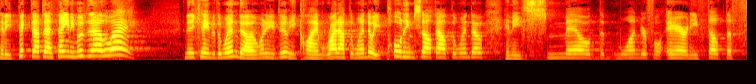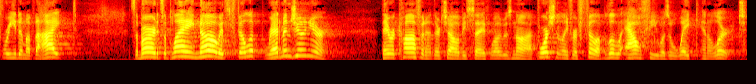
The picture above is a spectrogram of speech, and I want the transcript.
and he picked up that thing and he moved it out of the way. And then he came to the window, and what did he do? He climbed right out the window. He pulled himself out the window, and he smelled the wonderful air, and he felt the freedom of the height. It's a bird, it's a plane. No, it's Philip Redmond Jr. They were confident their child would be safe. Well, it was not. Fortunately for Philip, little Alfie was awake and alert.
